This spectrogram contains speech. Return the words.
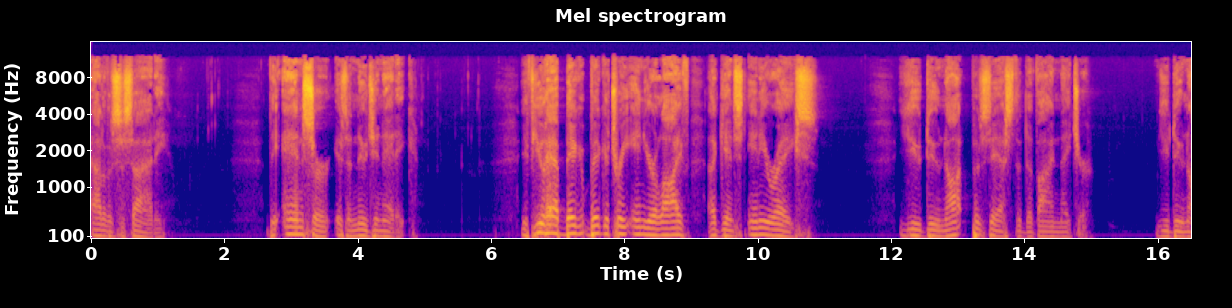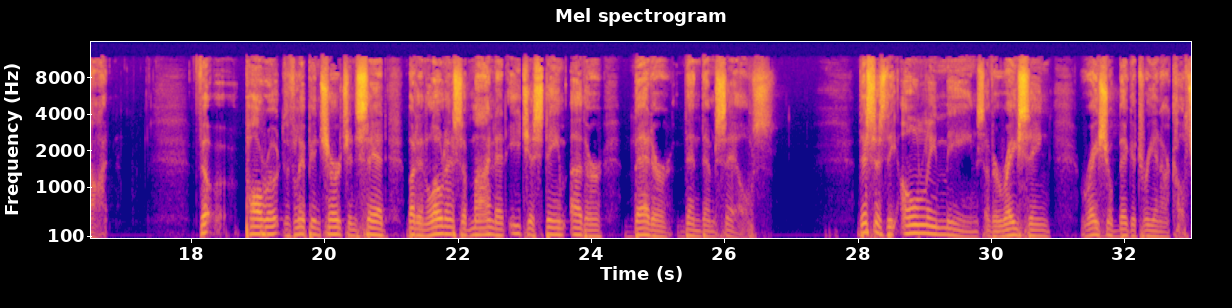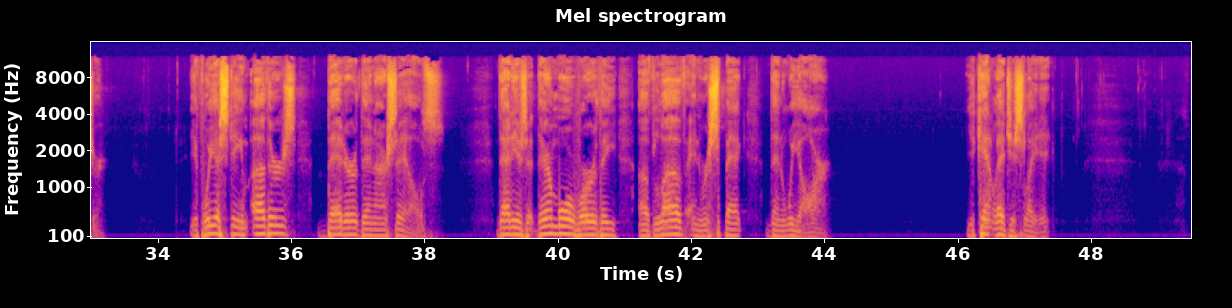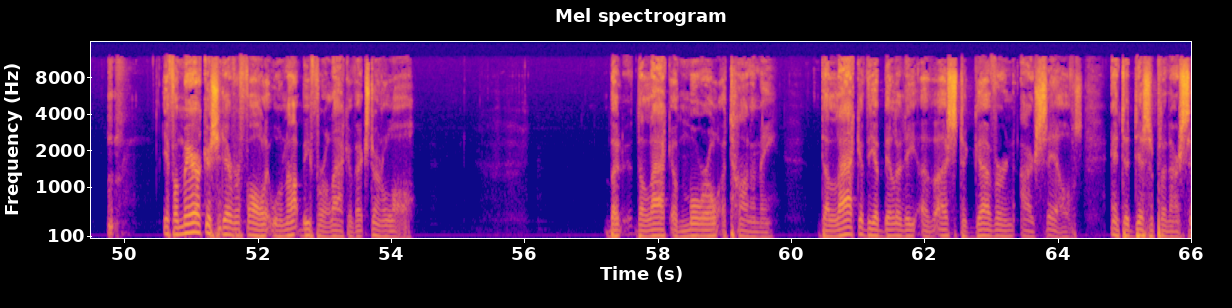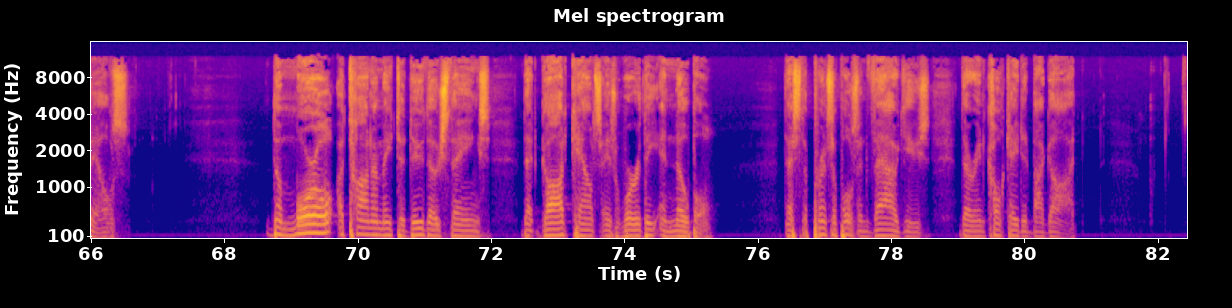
out of a society. The answer is a new genetic. If you have big, bigotry in your life against any race, you do not possess the divine nature. You do not. Paul wrote to the Philippian church and said, But in lowliness of mind, let each esteem other better than themselves. This is the only means of erasing racial bigotry in our culture. If we esteem others better than ourselves. That is, that they're more worthy of love and respect than we are. You can't legislate it. If America should ever fall, it will not be for a lack of external law, but the lack of moral autonomy, the lack of the ability of us to govern ourselves and to discipline ourselves. The moral autonomy to do those things that God counts as worthy and noble. That's the principles and values that are inculcated by God.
